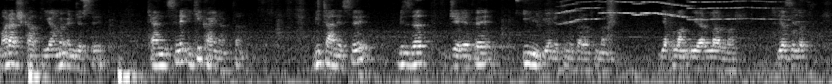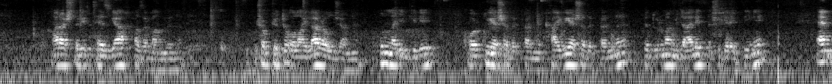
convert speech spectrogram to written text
Maraş katliamı öncesi kendisine iki kaynaktan, bir tanesi bizzat CHP il yönetimi tarafından yapılan uyarılar var. Yazılı. Maraş'ta bir tezgah hazırlandığını, çok kötü olaylar olacağını, bununla ilgili korku yaşadıklarını, kaygı yaşadıklarını ve duruma müdahale etmesi gerektiğini hem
